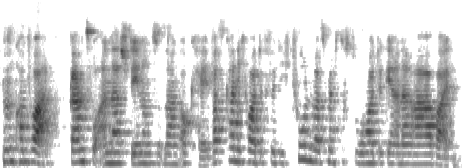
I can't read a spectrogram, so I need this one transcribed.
im Komfort ganz woanders stehen und zu sagen, okay, was kann ich heute für dich tun? Was möchtest du heute gerne erarbeiten?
